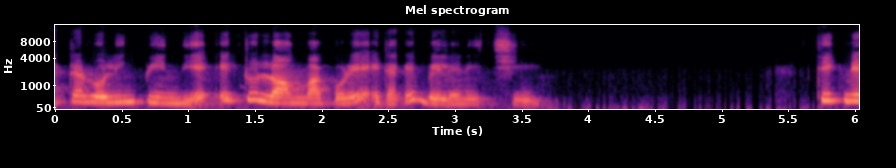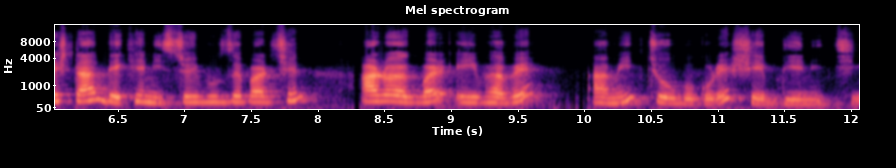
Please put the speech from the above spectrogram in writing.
একটা রোলিং পিন দিয়ে একটু লম্বা করে এটাকে বেলে নিচ্ছি। থিকনেসটা দেখে নিশ্চয়ই বুঝতে পারছেন। আরও একবার এইভাবে আমি চৌকো করে শেপ দিয়ে নিচ্ছি।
